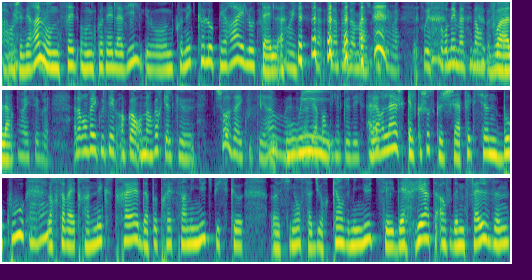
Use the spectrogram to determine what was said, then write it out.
Ah en oui, général, on, ne sait, on ne connaît la ville, on ne connaît que l'opéra et l'hôtel. Oui, c'est un peu dommage. Oui, c'est vrai. Il faut y retourner maintenant. parce Voilà. Oui, c'est vrai. Alors, on va écouter encore. On a encore quelques choses à écouter. Hein. Vous Oui. apporté quelques extraits. Alors là, quelque chose que j'affectionne beaucoup. Mhm. Alors ça va être un extrait d'à peu près 5 minutes, puisque euh, sinon ça dure 15 minutes. C'est Der Herd auf dem Felsen,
